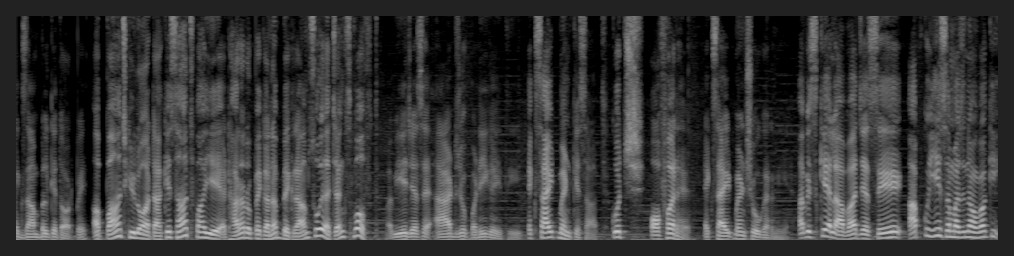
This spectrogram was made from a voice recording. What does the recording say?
एग्ज़ाम्पल के तौर पर अब पाँच किलो आटा के साथ पाइए अठारह रुपए का नब्बे ग्राम सोया चंक्स मुफ़्त। अब ये जैसे एड जो पड़ी गई थी एक्साइटमेंट के साथ। कुछ ऑफ़र है एक्साइटमेंट शो करनी है। अब इसके अलावा जैसे आपको ये समझना होगा कि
